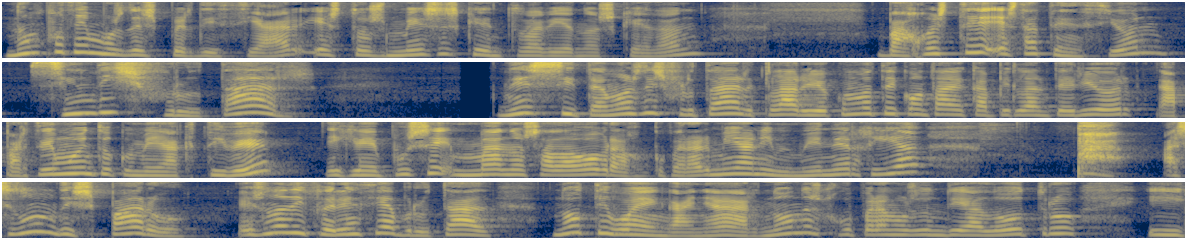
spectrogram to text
no podemos desperdiciar estos meses que todavía nos quedan bajo este, esta tensión, sin disfrutar necesitamos disfrutar. Claro, yo como te he contado en el capítulo anterior, a partir del momento que me activé y que me puse manos a la obra a recuperar mi ánimo y mi energía, ¡pa! Ha sido un disparo. Es una diferencia brutal. No te voy a engañar. No nos recuperamos de un día al otro y,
